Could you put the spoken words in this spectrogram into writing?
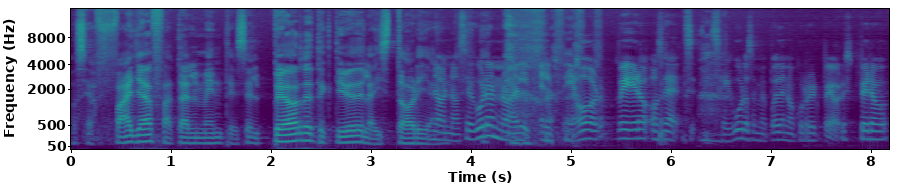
o sea, falla fatalmente. Es el peor detective de la historia. No, no, seguro no el, el peor, pero, o sea, seguro se me pueden ocurrir peores, pero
